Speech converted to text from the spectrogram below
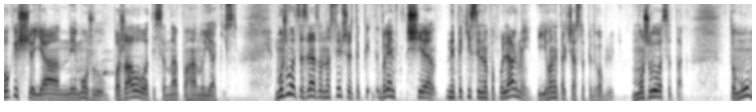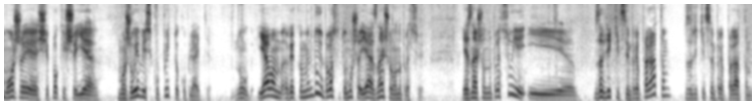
Поки що я не можу пожалуватися на погану якість. Можливо, це зв'язано з тим, що бренд ще не такий сильно популярний і його не так часто підроблюють. Можливо, це так. Тому, може, ще поки що є можливість купити, то купляйте. Ну, я вам рекомендую просто тому, що я знаю, що воно працює. Я знаю, що воно працює, і завдяки цим препаратам, завдяки цим препаратам,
